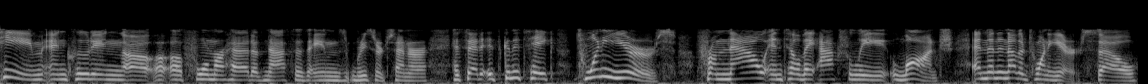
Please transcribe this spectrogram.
team, including uh, a former head of NASA's Ames Research Center, has said it's going to take 20 years from now until they actually launch, and then another 20 years. So.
